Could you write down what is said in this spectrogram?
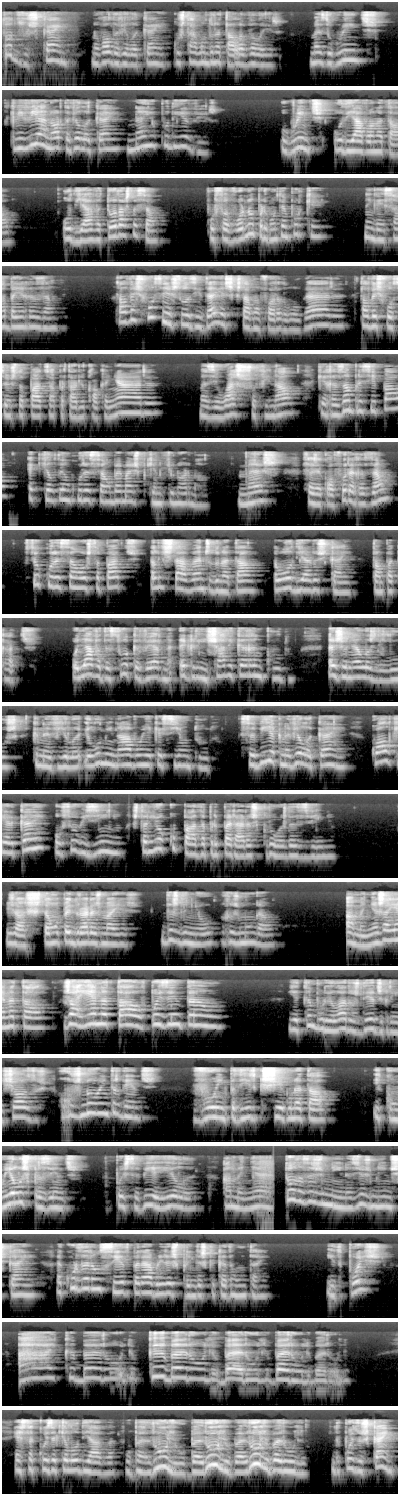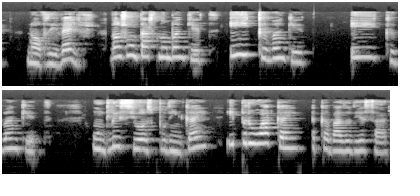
Todos os cães, no Val da Vila Quem, gostavam do Natal a valer, mas o Grinch, que vivia a norte da Vila Quem, nem o podia ver. O Grinch odiava o Natal. Odiava toda a estação. Por favor, não perguntem porquê. Ninguém sabe bem a razão. Talvez fossem as suas ideias que estavam fora do lugar, talvez fossem os sapatos a apertar-lhe o calcanhar, mas eu acho, afinal, que a razão principal é que ele tem um coração bem mais pequeno que o normal. Mas, seja qual for a razão, o seu coração aos sapatos ali estava antes do Natal a odiar os cães tão pacatos. Olhava da sua caverna agrinchado e carrancudo as janelas de luz que na vila iluminavam e aqueciam tudo. Sabia que na vila quem, qualquer quem ou seu vizinho, estaria ocupado a preparar as coroas de azevinho. Já estão a pendurar as meias, desdenhou resmungão. Amanhã já é Natal, já é Natal, pois então e a tamborilar os dedos grinchosos, rosnou entre dentes. Vou impedir que chegue o Natal e com ele os presentes, pois sabia ele, amanhã, todas as meninas e os meninos quem acordarão cedo para abrir as prendas que cada um tem. E depois, ai que barulho, que barulho, barulho, barulho, barulho. Essa coisa que ele odiava, o barulho, barulho, barulho, barulho. Depois os quem, novos e velhos, vão juntar-se num banquete. E que banquete! E que banquete! Um delicioso pudim-quem e peru quem acabado de assar.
